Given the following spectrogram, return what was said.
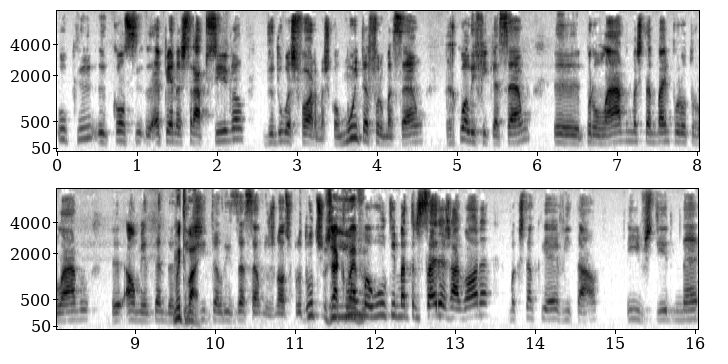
o que eh, apenas será possível de duas formas: com muita formação, requalificação, eh, por um lado, mas também, por outro lado, aumentando a Muito digitalização bem. dos nossos produtos. Já e uma última, terceira, já agora, uma questão que é vital, investir na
